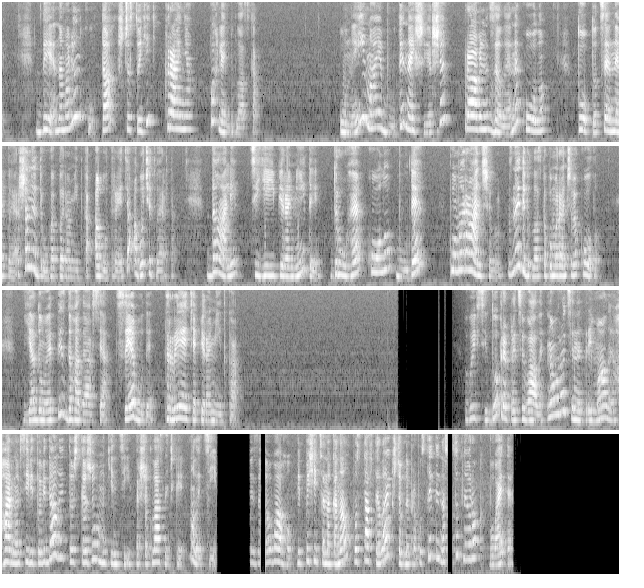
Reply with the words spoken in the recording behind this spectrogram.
Де на малюнку та, що стоїть крайня. Поглянь, будь ласка. У неї має бути найширше правильне зелене коло. Тобто це не перша, не друга пірамідка, або третя, або четверта. Далі цієї піраміди друге коло буде помаранчевим. Знайди, будь ласка, помаранчеве коло. Я думаю, ти здогадався, це буде третя пірамідка. Ви всі добре працювали, на уроці не дрімали, гарно всі відповідали, тож скажу вам у кінці, першокласнички, молодці. Дякую за увагу! Підпишіться на канал, поставте лайк, щоб не пропустити наступний урок. Бувайте!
